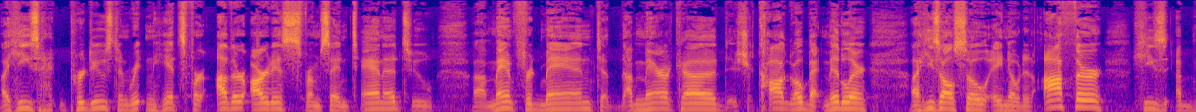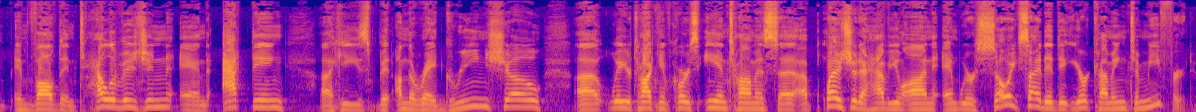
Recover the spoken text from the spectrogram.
Uh, he's produced and written hits for other artists from Santana to uh, Manfred Mann to America, to Chicago, Bette Midler. Uh, he's also a noted author. He's uh, involved in television and acting. Uh, he's been on the Red Green Show. Uh, we are talking, of course, Ian Thomas. Uh, a pleasure to have you on, and we're so excited that you're coming to Meaford.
